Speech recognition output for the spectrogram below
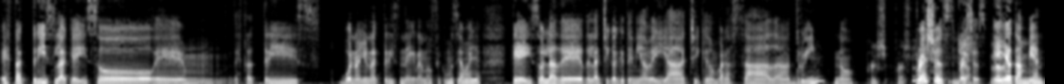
Esta actriz, la que hizo, eh, esta actriz, bueno, hay una actriz negra, no sé cómo se llama ella, que hizo la de, de la chica que tenía VIH y quedó embarazada. Dream, no. Precious- Precious? Ella también,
